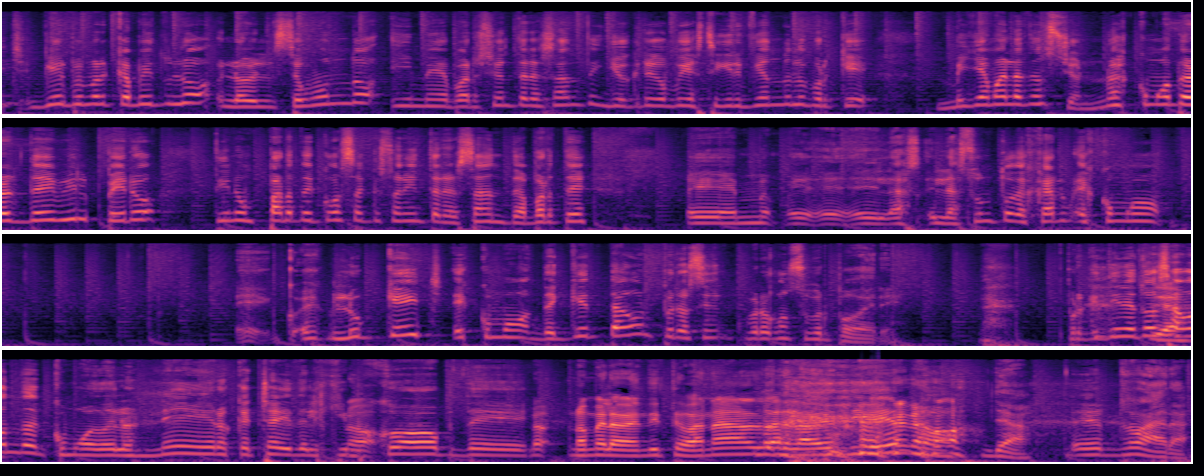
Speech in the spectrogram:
Cage, vi el primer capítulo, lo el segundo y me pareció interesante. Yo creo que voy a seguir viéndolo porque me llama la atención. No es como Daredevil, pero tiene un par de cosas que son interesantes. Aparte, eh, m- eh, el, as- el asunto de Harvey es como. eh, Luke Cage es como The Get Down, pero, sin- pero con superpoderes. Porque tiene toda esa onda como de los negros, ¿cachai? Del hip No. hop, de. No, no me la vendiste nada. ¿No te la vendí bien? No. No, ya, es rara.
